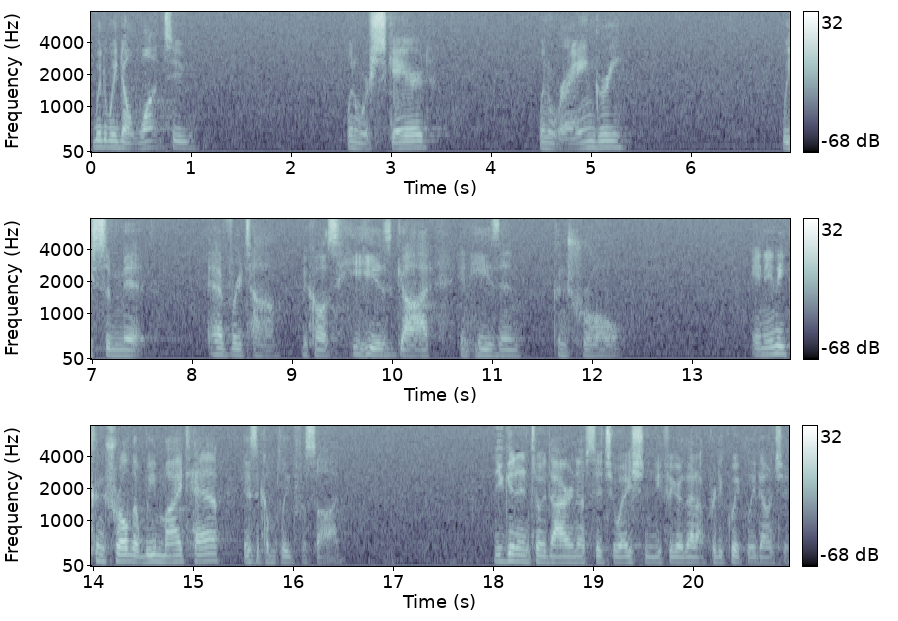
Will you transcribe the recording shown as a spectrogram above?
when we don't want to, when we're scared, when we're angry, we submit every time because He is God and He's in control. And any control that we might have is a complete facade. You get into a dire enough situation, you figure that out pretty quickly, don't you?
